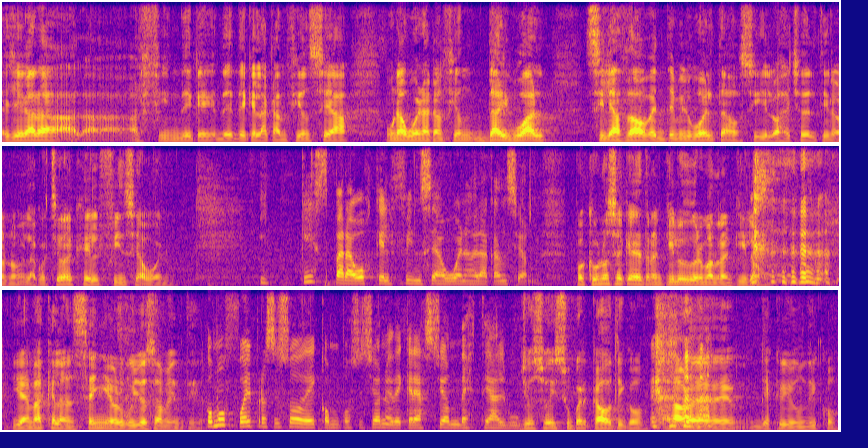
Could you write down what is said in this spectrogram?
es llegar a- a la- al fin de que, de- de que la canción sea una buena canción. Da igual si le has dado 20.000 vueltas o si lo has hecho del tirón, ¿no? La cuestión es que el fin sea bueno. ¿Y qué es para vos que el fin sea bueno de la canción? Pues que uno se quede tranquilo y duerma tranquilo. y además que la enseñe orgullosamente. ¿Cómo fue el proceso de composición y de creación de este álbum? Yo soy súper caótico a la hora de, de escribir un disco.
